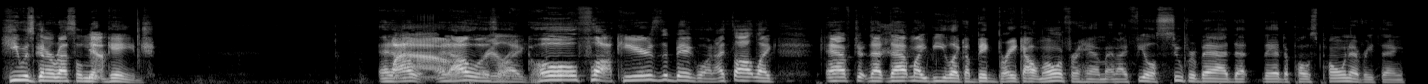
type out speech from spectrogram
he was going to wrestle Nick Yeah. Gage. And Wow, I and I was really? like, "Oh fuck, here's the big one." I thought like after that that might be like a big breakout moment for him and I feel super bad that they had to postpone everything.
